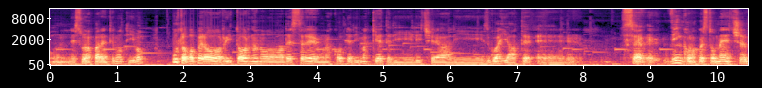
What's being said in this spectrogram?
un, nessun apparente motivo. Purtroppo però ritornano ad essere una coppia di macchiette di liceali sguaiate e se vincono questo match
